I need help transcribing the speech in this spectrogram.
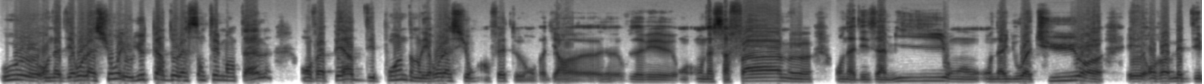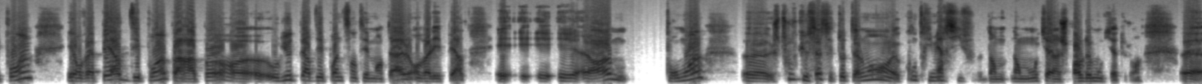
où on a des relations et au lieu de perdre de la santé mentale, on va perdre des points dans les relations. En fait, on va dire, vous avez, on, a sa femme, on a des amis, on, a une voiture et on va mettre des points et on va perdre des points par rapport, au lieu de perdre des points de santé mentale, on va les perdre. Et, alors pour moi, euh, je trouve que ça c'est totalement euh, contre-immersif. Dans, mon cas, je parle de mon cas toujours. hein. Euh,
